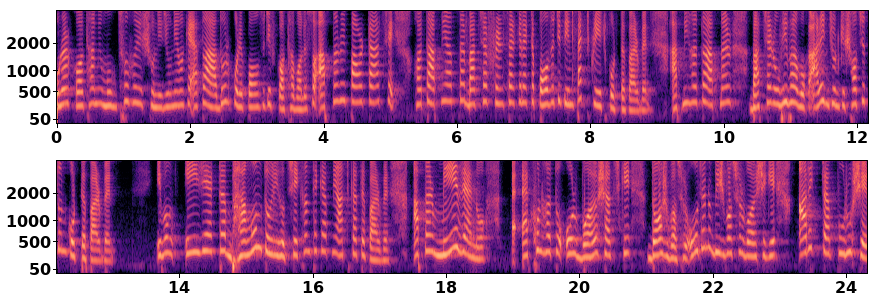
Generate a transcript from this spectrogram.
ওনার কথা আমি মুগ্ধ হয়ে শুনি যে উনি আমাকে এত আদর করে পজিটিভ কথা বলে। সো আপনার ওই পাওয়ারটা আছে, হয়তো আপনি আপনার বাচ্চার ফ্রেন্ড সার্কেলে একটা পজিটিভ ইম্প্যাক্ট ক্রিয়েট করতে পারবেন। আপনি হয়তো আপনার বাচ্চার অভিভাবক আরেকজনকে সচেতন করতে পারবেন। এবং এই যে একটা ভাঙন তৈরি হচ্ছে, এখান থেকে আপনি আটকাতে পারবেন। আপনার মেয়ে যেন এখন হয়তো ওর বয়স আজকে দশ বছর। ও যেন বিশ বছর বয়সে গিয়ে আরেকটা পুরুষের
